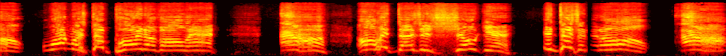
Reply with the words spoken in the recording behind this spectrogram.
Oh, what was the point of all that? Ah, all it does is shoot you. It doesn't at all. Ah!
